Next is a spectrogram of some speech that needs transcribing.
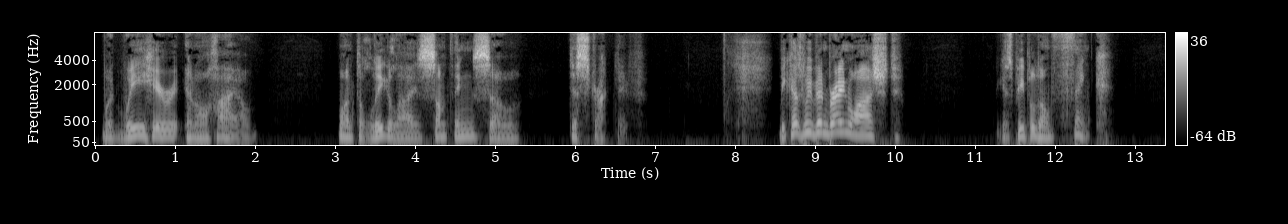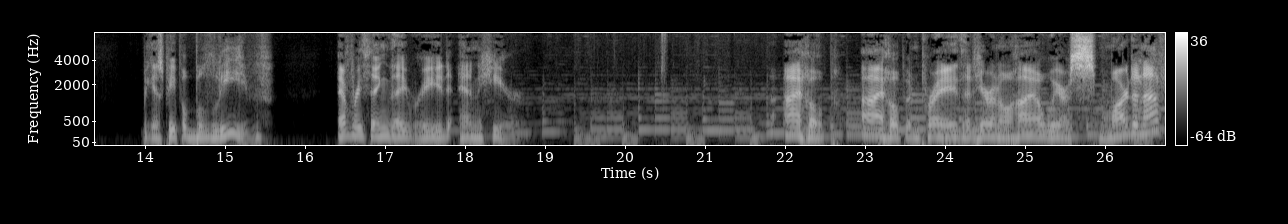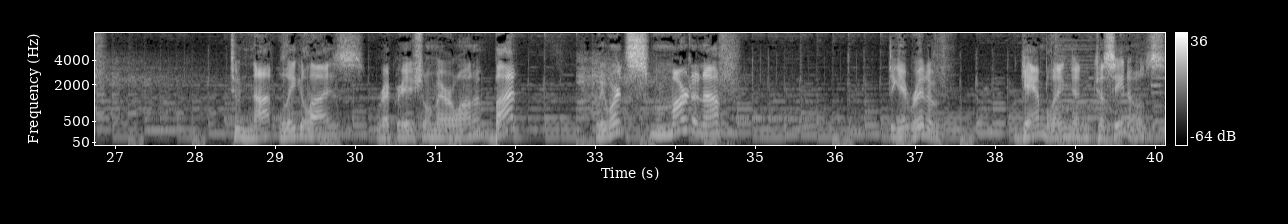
would we here in Ohio want to legalize something so destructive? Because we've been brainwashed, because people don't think, because people believe everything they read and hear. I hope, I hope and pray that here in Ohio we are smart enough to not legalize recreational marijuana, but we weren't smart enough to get rid of gambling and casinos.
